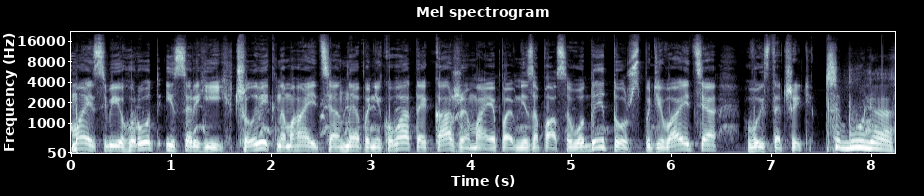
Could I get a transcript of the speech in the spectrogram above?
Має свій город і Сергій. Чоловік намагається не панікувати, каже, має певні запаси води, тож сподівається, вистачить. Цибуля,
